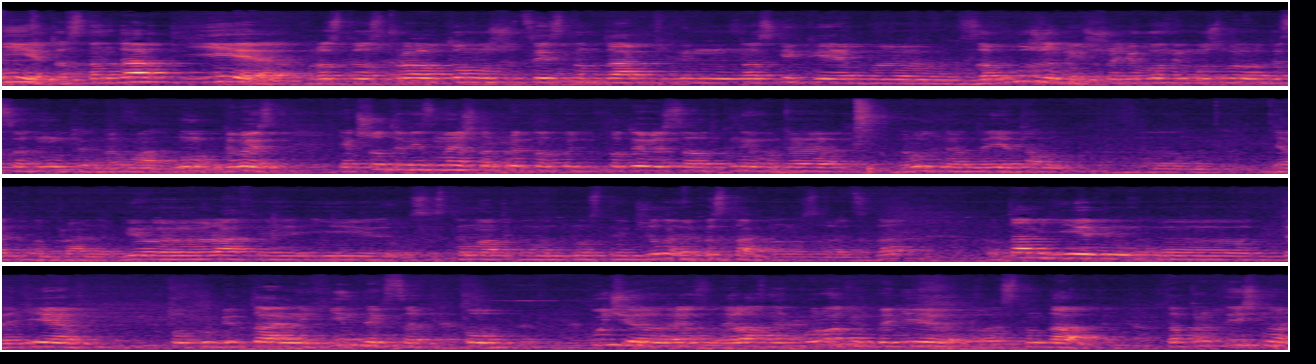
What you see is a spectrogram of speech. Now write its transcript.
Ні, то стандарт є. Просто справа в тому, що цей стандарт він наскільки якби завужений, що його неможливо досягнути нормально. Ну, дивись, якщо ти візьмеш, наприклад, подивишся от книгу, де Руднев дає там, е, як вона правильно, біогеографія і систематика надносної бджоли, якось так вона називається, так? От там є, він е, дає по кубітальних індексах, по раз- різних пород він дає е, стандарти. Та практично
